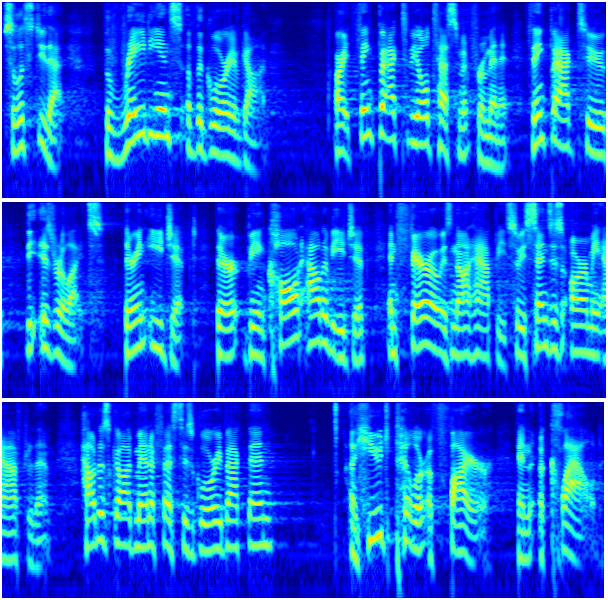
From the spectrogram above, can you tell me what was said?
So let's do that. The radiance of the glory of God. All right, think back to the Old Testament for a minute. Think back to the Israelites. They're in Egypt. They're being called out of Egypt, and Pharaoh is not happy, so he sends his army after them. How does God manifest his glory back then? A huge pillar of fire and a cloud.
